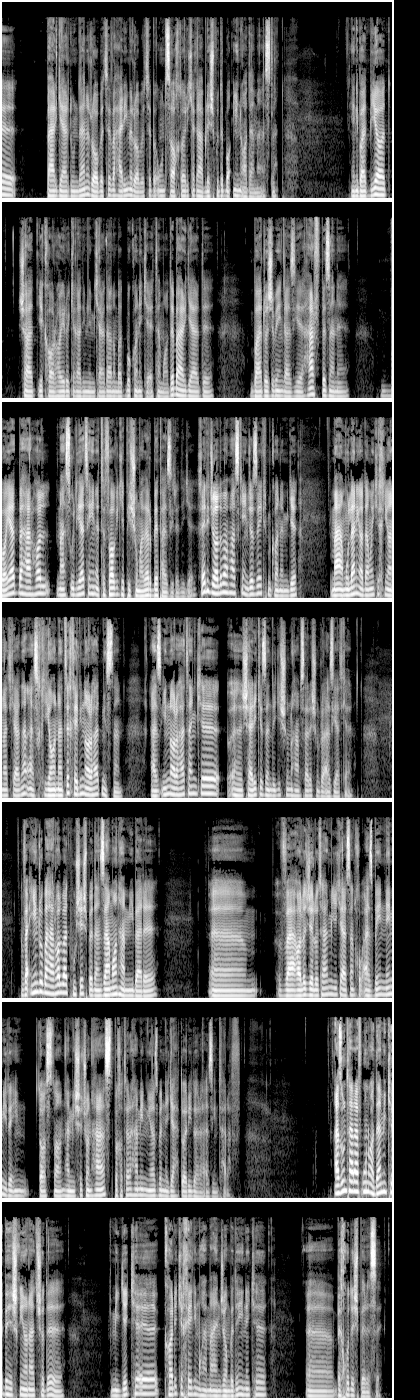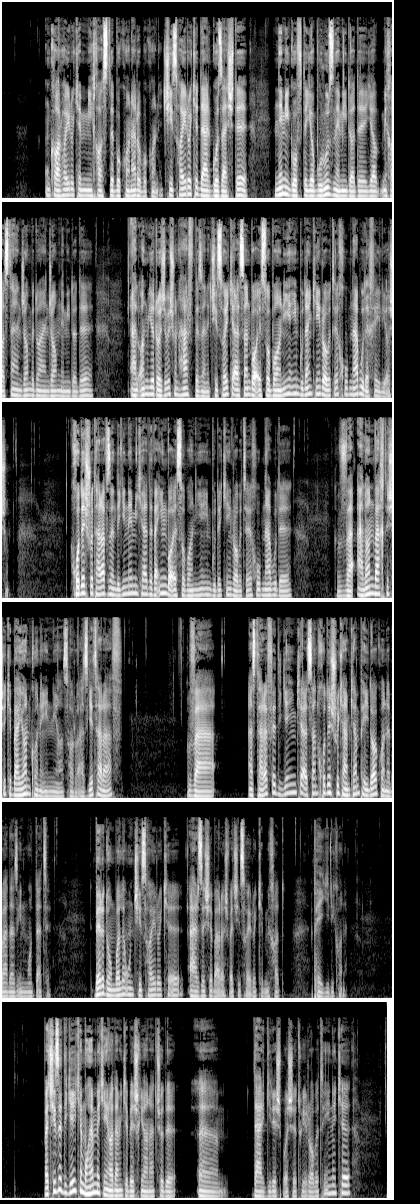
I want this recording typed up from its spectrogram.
برگردوندن رابطه و حریم رابطه به اون ساختاری که قبلش بوده با این آدم اصلا. یعنی باید بیاد شاید یه کارهایی رو که قدیم نمی‌کرده الان باید بکنه که اعتماده برگرده باید راجع به این قضیه حرف بزنه. باید به هر حال مسئولیت این اتفاقی که پیش اومده رو بپذیره دیگه. خیلی جالب هم هست که اینجا ذکر می‌کنه میگه معمولا این آدمایی که خیانت کردن از خیانت خیلی ناراحت نیستن. از این ناراحتن که شریک زندگیشون و همسرشون رو اذیت کردن. و این رو به هر حال باید پوشش بدن. زمان هم می‌بره. و حالا جلوتر میگه که اصلا خب از بین نمیره این داستان همیشه چون هست. به خاطر همین نیاز به نگهداری داره از این طرف. از اون طرف اون آدمی که بهش خیانت شده میگه که کاری که خیلی مهم انجام بده اینه که به خودش برسه. اون کارهایی رو که می‌خواسته بکنه رو بکنه. چیزهایی رو که در گذشته نمی‌گفته یا بروز نمی‌داده یا می‌خواسته انجام بده و انجام نمی‌داده الان میاد راجبشون حرف بزنه. چیزهایی که اصلا با اسوبانی این بودن که این رابطه خوب نبوده خیلی هاشون خودش رو طرف زندگی نمی‌کرده و این با اسوبانی این بوده که این رابطه خوب نبوده. و الان وقتشه که بیان کنه این نیازها رو از یه طرف و از طرف دیگه این که اصلا خودش رو کم کم پیدا کنه بعد از این مدته. بره دنبال اون چیزهایی رو که ارزش براش و چیزهایی رو که می‌خواد پیگیری کنه. و چیز دیگه ای که مهمه که این آدمی که بهش خیانت شده درگیرش باشه توی رابطه اینه که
